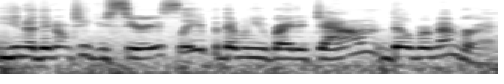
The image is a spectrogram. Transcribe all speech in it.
you know, they don't take you seriously, but then when you write it down, they'll remember it.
